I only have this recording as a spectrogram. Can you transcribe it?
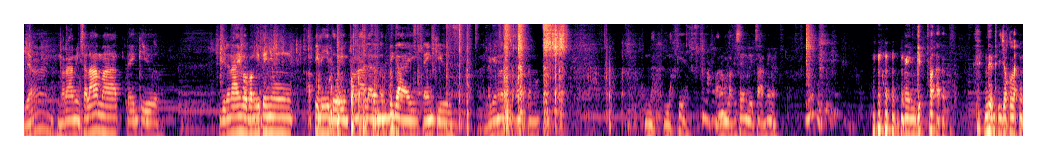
Yan. Maraming salamat. Thank you. Hindi na namin babanggitin yung apelido, yung pangalan na nagbigay. Thank you. Ah, Lagyan mo na sa kwarto mo. Na, laki ah. Parang laki sa'yo, maliit sa akin ah. Ngaingit pa. Hindi, di joke lang.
